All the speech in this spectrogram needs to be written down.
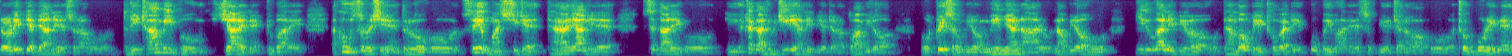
တော်လေးပြက်ပြားနေတယ်ဆိုတာကိုသတိထားမိပုံရတယ်နဲ့တူပါတယ်အခုဆိုလို့ရှိရင်သူတို့ဟိုစေယုံမှာရှိတဲ့ဒဏ်ရာရနေတဲ့စစ်သားတွေကိုဒီအထက်ကလူကြီးတွေကနေပြီးတော့ကျွန်တော်သွားပြီးတော့ ဟိုတွေ့ဆုံပြီးတော့မေးမြန်းတာတို့နောက်ပြီးတော့ဟိုပြည်သူကနေပြီးတော့ဟိုဓာတ်ပေါက်တွေထုတ်ဘက်တွေပို့ပေးပါတယ်ဆိုပြီးတော့ကျွန်တော်ဟိုအထုပ်ပိုးတွေနဲ့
